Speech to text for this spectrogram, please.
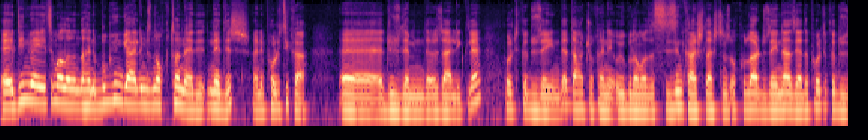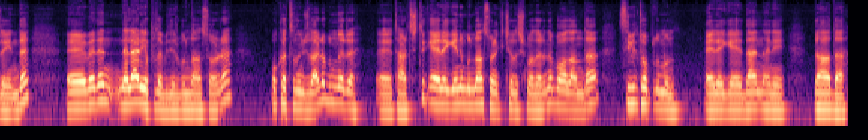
e, din ve eğitim alanında hani bugün geldiğimiz nokta nedir? Hani politika e, düzleminde özellikle politika düzeyinde daha çok hani uygulamada sizin karşılaştığınız okullar düzeyinden ziyade politika düzeyinde e, ve de neler yapılabilir bundan sonra o katılımcılarla bunları e, tartıştık. ERG'nin bundan sonraki çalışmalarını bu alanda sivil toplumun ERG'den hani daha da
